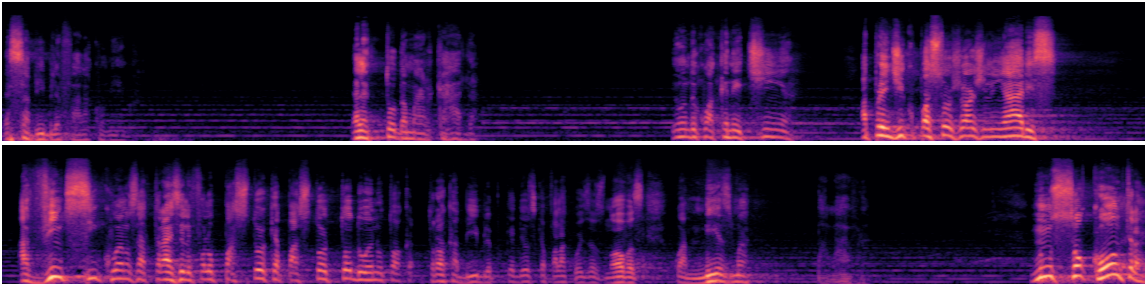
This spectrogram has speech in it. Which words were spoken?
Essa Bíblia fala comigo. Ela é toda marcada. Eu ando com a canetinha. Aprendi com o pastor Jorge Linhares Há 25 anos atrás, ele falou: Pastor que é pastor, todo ano toca, troca a Bíblia, porque Deus quer falar coisas novas com a mesma palavra. Não sou contra,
